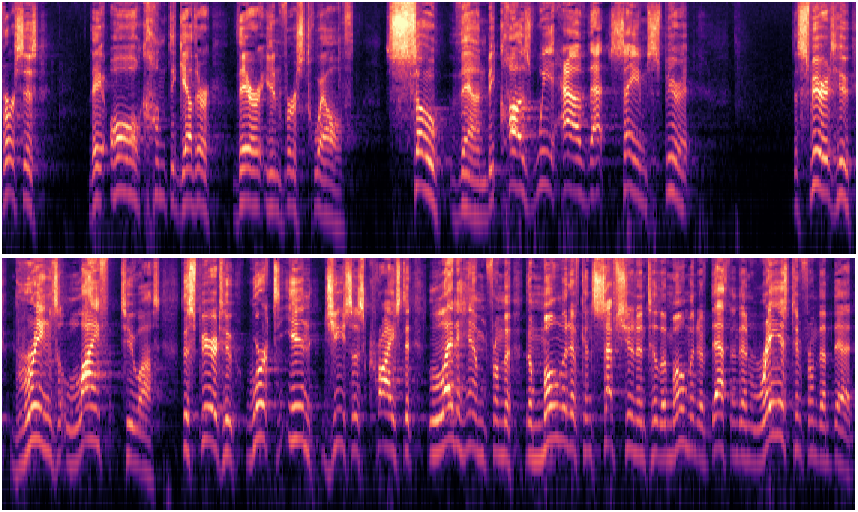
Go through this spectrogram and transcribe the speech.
verses, they all come together there in verse 12. So then, because we have that same Spirit, the Spirit who brings life to us, the Spirit who worked in Jesus Christ, that led him from the, the moment of conception until the moment of death and then raised him from the dead.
